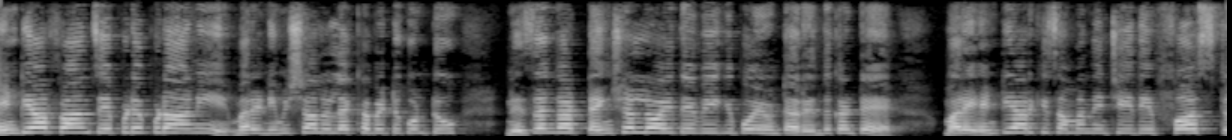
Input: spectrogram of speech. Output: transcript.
ఎన్టీఆర్ ఫ్యాన్స్ ఎప్పుడెప్పుడు అని మరి నిమిషాలు లెక్క పెట్టుకుంటూ నిజంగా టెన్షన్లో అయితే వీగిపోయి ఉంటారు. ఎందుకంటే మరి ఎన్టీఆర్కి సంబంధించి ఇది ఫస్ట్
